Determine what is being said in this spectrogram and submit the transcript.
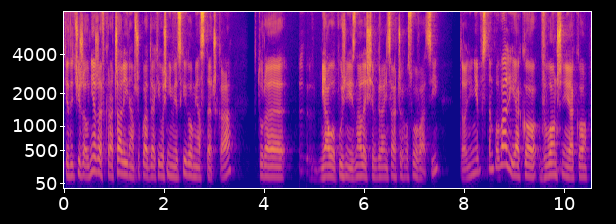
kiedy ci żołnierze wkraczali na przykład do jakiegoś niemieckiego miasteczka, które miało później znaleźć się w granicach Czechosłowacji, to oni nie występowali jako, wyłącznie jako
